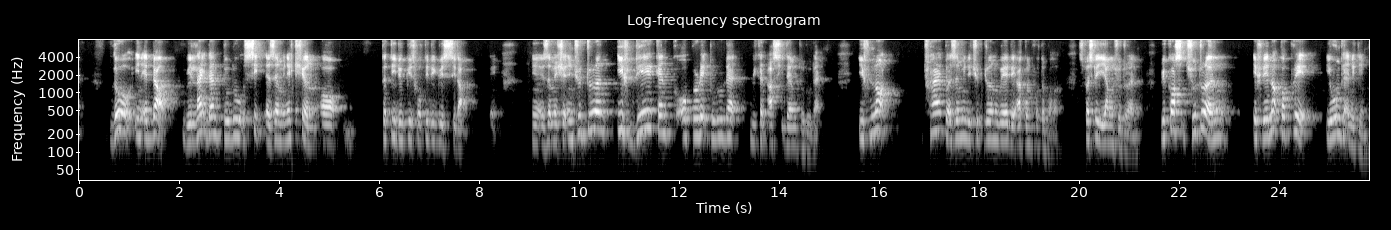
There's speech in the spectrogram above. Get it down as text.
though in adult we like them to do sit examination or 30 degrees, 40 degrees sit up in examination. In children, if they can cooperate to do that, we can ask them to do that. If not, try to examine the children where they are comfortable, especially young children. Because children, if they not cooperate, you won't get anything.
